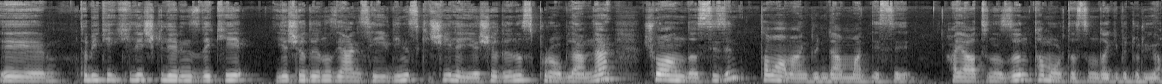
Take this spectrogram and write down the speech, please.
e, tabii ki ikili ilişkilerinizdeki yaşadığınız yani sevdiğiniz kişiyle yaşadığınız problemler şu anda sizin tamamen gündem maddesi hayatınızın tam ortasında gibi duruyor.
